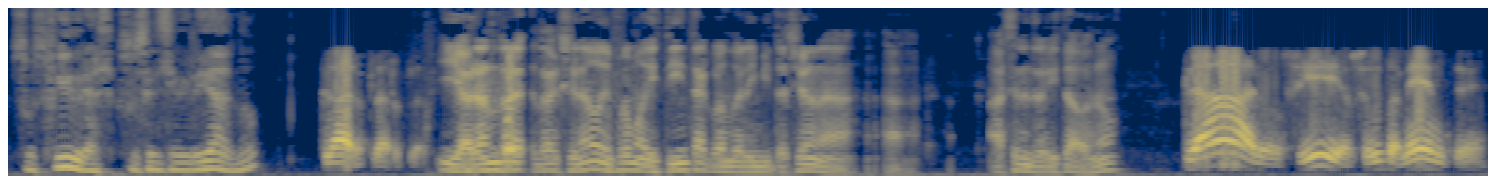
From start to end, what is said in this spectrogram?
Sus fibras, su sensibilidad, ¿no? Claro, claro, claro. Y habrán reaccionado de forma distinta cuando la invitación a, a, ser entrevistados, ¿no? Claro, sí, absolutamente.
